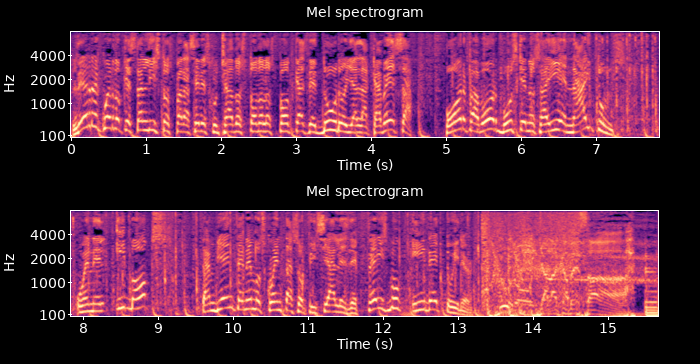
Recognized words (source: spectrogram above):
Les recuerdo que están listos para ser escuchados todos los podcasts de Duro y a la cabeza. Por favor, búsquenos ahí en iTunes o en el e-box. También tenemos cuentas oficiales de Facebook y de Twitter. Duro y a la cabeza.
